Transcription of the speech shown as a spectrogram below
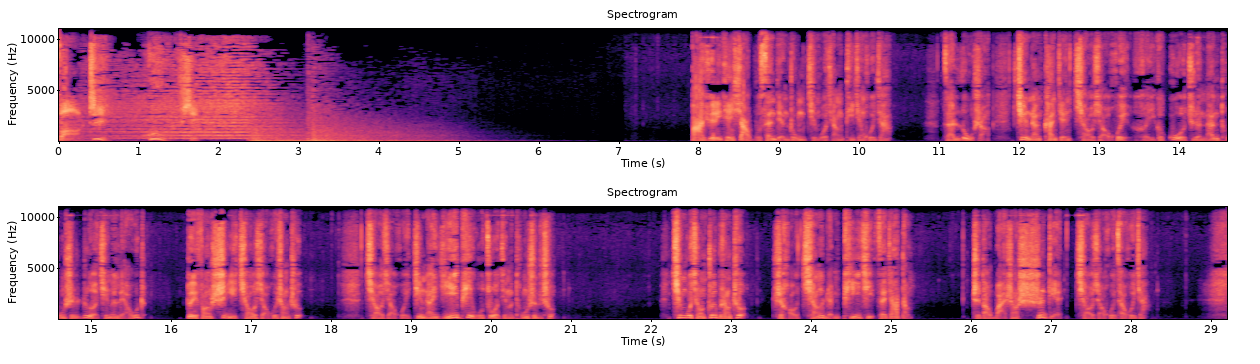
法治故事。八月的一天下午三点钟，秦国强提前回家，在路上竟然看见乔小慧和一个过去的男同事热情的聊着，对方示意乔小慧上车，乔小慧竟然一屁股坐进了同事的车。秦国强追不上车，只好强忍脾气在家等，直到晚上十点，乔小慧才回家。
